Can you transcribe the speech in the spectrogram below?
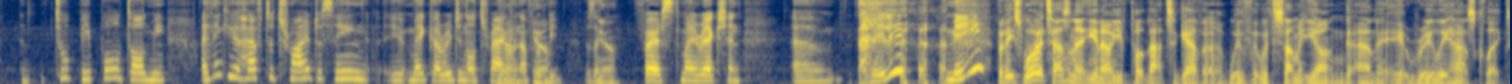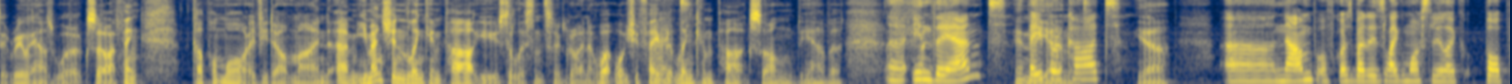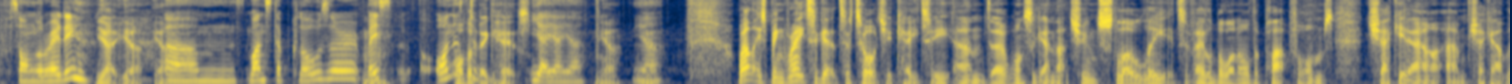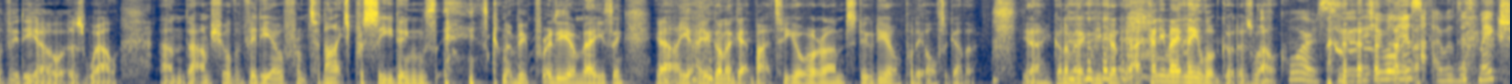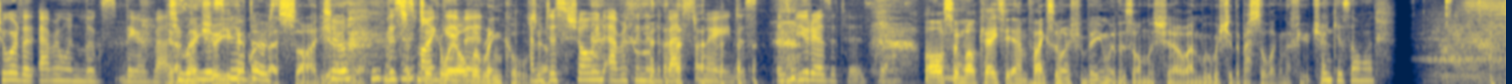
two people told me, "I think you have to try to sing, you make original track Yeah, in yeah, Afrobeat." I was like, yeah. first my reaction. Um, really? Me? But it's worked, hasn't it? You know, you've put that together with with Sammy Young, and it, it really has clicked. It really has worked. So I think a couple more, if you don't mind. Um, you mentioned Linkin Park. You used to listen to growing up. What, what's your favourite Right. Linkin Park song? Do you have a? Uh, in the end, In the paper end. cut, Yeah, uh, numb, of course, but it's like mostly like pop song already. yeah, yeah, yeah. Um, one step closer. Bas- honest Mm. All the big hits. Yeah, yeah, yeah, Yeah, yeah. Well, it's been great to get to talk to you, Kati. And uh, once again, that tune slowly. It's available on all the platforms. Check it out. Um, check out the video as well. And uh, I'm sure the video from tonight's proceedings is going to be pretty amazing. Yeah, are you, you going to get back to your um, studio and put it all together? Yeah, you're going to make. You're gonna, can you make me look good as well? Of course. You, She will I- I will just make sure that everyone looks their best. Yeah, She make sure use you get my best side. Yeah, yeah. This is my Take away all the wrinkles. I'm yeah. just showing everything in the best way, just as beautiful as it is. Yeah. Awesome. Well, Kati M, thanks so much for being with us on the show, and we wish you the best of luck in the future. Thank you so much.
